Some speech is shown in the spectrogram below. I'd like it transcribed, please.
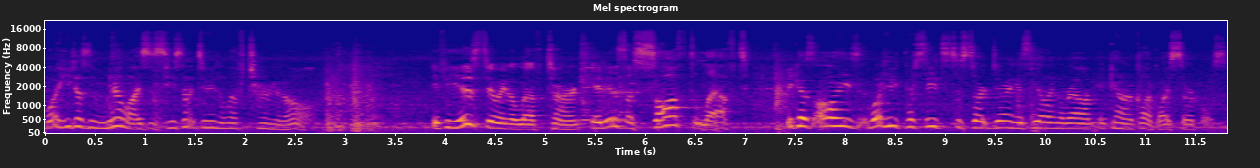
what he doesn't realize is he's not doing a left turn at all. If he is doing a left turn, it is a soft left because all he's what he proceeds to start doing is heeling around in counterclockwise circles.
